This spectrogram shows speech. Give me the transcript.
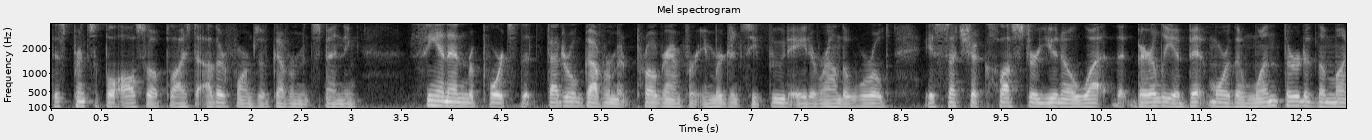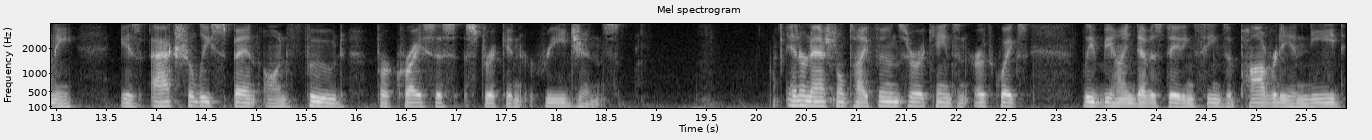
This principle also applies to other forms of government spending, CNN reports that federal government program for emergency food aid around the world is such a cluster you know what that barely a bit more than one third of the money is actually spent on food for crisis stricken regions. International typhoons, hurricanes, and earthquakes leave behind devastating scenes of poverty and need.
